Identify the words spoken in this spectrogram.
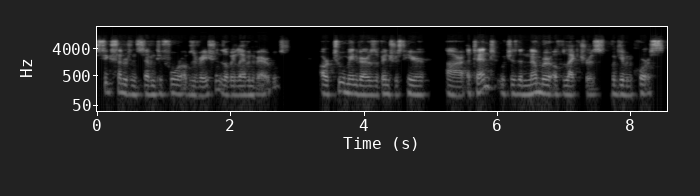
674 observations of 11 variables. Our two main variables of interest here are attend, which is the number of lectures of a given course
